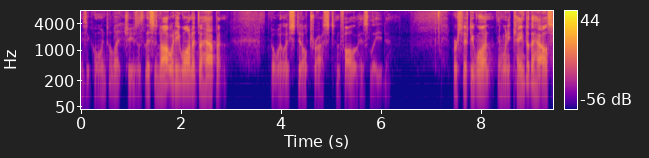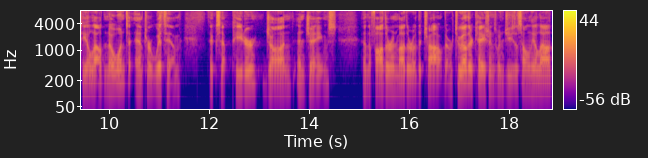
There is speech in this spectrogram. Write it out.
Is he going to let Jesus? This is not what he wanted to happen, but will he still trust and follow his lead? Verse 51 And when he came to the house, he allowed no one to enter with him except Peter, John, and James, and the father and mother of the child. There were two other occasions when Jesus only allowed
